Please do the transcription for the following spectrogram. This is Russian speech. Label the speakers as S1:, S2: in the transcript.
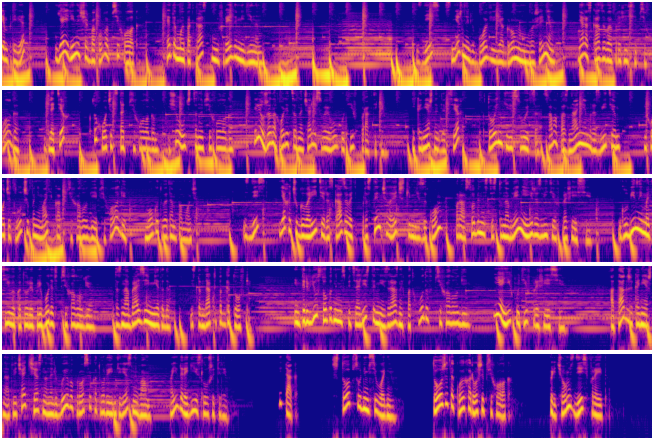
S1: Всем привет! Я Ирина Щербакова, психолог. Это мой подкаст «Не Фрейдом единым». Здесь с нежной любовью и огромным уважением я рассказываю о профессии психолога для тех, кто хочет стать психологом, еще учится на психолога или уже находится в начале своего пути в практике. И, конечно, для всех, кто интересуется самопознанием, развитием и хочет лучше понимать, как психология и психологи могут в этом помочь. Здесь я хочу говорить и рассказывать простым человеческим языком про особенности становления и развития в профессии, глубинные мотивы, которые приводят в психологию, разнообразие методов и стандарты подготовки, интервью с опытными специалистами из разных подходов в психологии и о их пути в профессии, а также, конечно, отвечать честно на любые вопросы, которые интересны вам, мои дорогие слушатели. Итак, что обсудим сегодня? Тоже такой хороший психолог. Причем здесь Фрейд.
